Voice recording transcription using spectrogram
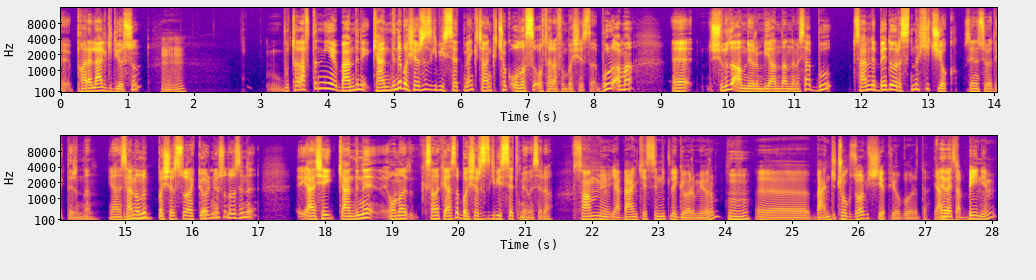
e, paralel gidiyorsun. Hı hı. Bu tarafta niye benden kendini başarısız gibi hissetmek sanki çok olası o tarafın başarısı. Bu ama e, şunu da anlıyorum bir yandan da mesela bu senle Bedo arasında hiç yok senin söylediklerinden. Yani sen Hı hı. onu başarısız olarak görmüyorsun. O da seni yani şey kendini ona sana kıyasla başarısız gibi hissetmiyor mesela. Sanmıyor. Ya ben kesinlikle görmüyorum. Hı hı. Ee, bence çok zor bir şey yapıyor bu arada. Yani Evet. mesela benim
